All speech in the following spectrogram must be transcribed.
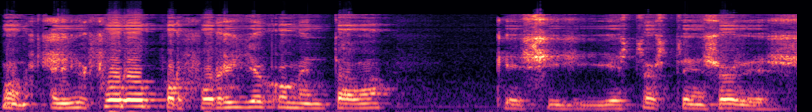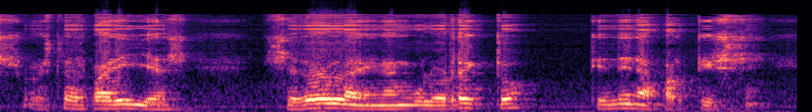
Bueno en el foro por forrillo comentaba que si estos tensores o estas varillas se doblan en ángulo recto tienden a partirse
